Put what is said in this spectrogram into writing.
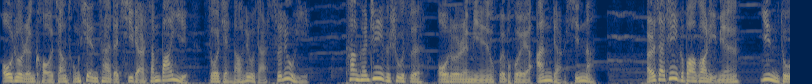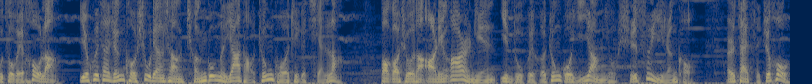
欧洲人口将从现在的7.38亿缩减到6.46亿。看看这个数字，欧洲人民会不会安点心呢？而在这个报告里面，印度作为后浪，也会在人口数量上成功的压倒中国这个前浪。报告说到，二零二二年，印度会和中国一样有十四亿人口，而在此之后，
